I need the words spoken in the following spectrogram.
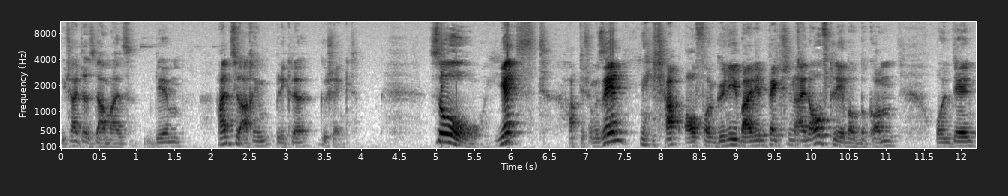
ich hatte es damals dem Hans-Joachim Blickle geschenkt. So, jetzt habt ihr schon gesehen, ich habe auch von Günni bei dem Päckchen einen Aufkleber bekommen und den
